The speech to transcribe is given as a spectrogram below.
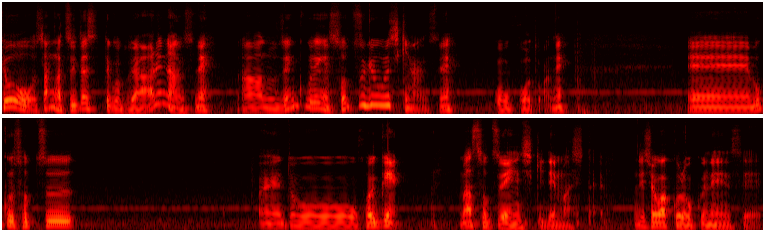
今日3月1日ってことであれなんですね。あの全国的に卒業式なんですね。高校とかね。えー、僕卒えっ、ー、と保育園まあ卒園式出ましたよ。で小学校6年生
